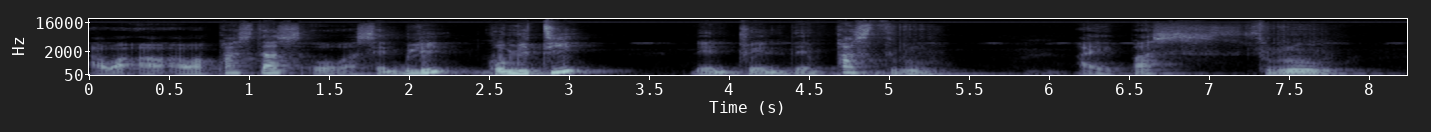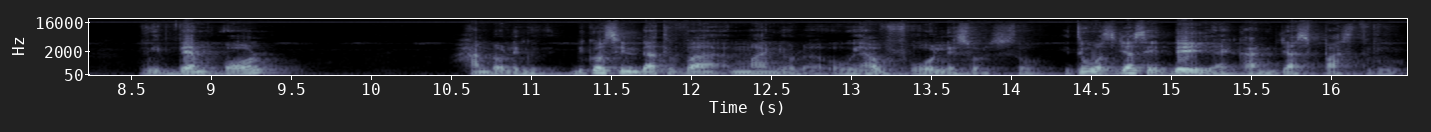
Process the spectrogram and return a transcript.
our our, our pastors or assembly committee, then train them pass through. I pass through with them all handling because in that manual uh, we have four lessons so it was just a day i can just pass through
